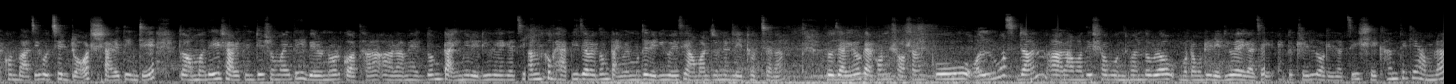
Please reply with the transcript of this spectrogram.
এখন বাজে হচ্ছে দশ সাড়ে তিনটে। তো আমাদের সাড়ে তিনটের সময়তেই বেরোনোর কথা আর আমি একদম টাইমে রেডি হয়ে গেছি। আমি খুব হ্যাপি যে একদম টাইমের মধ্যে রেডি হয়েছি আমার জন্য লেট হচ্ছে না। তো যাই হোক এখন শশাঙ্ক অলমোস্ট ডান আর আমাদের সব বন্ধু বান্ধবরাও মোটামুটি রেডি হয়ে গেছে। একটা ট্রেন লগে যাচ্ছি। সেখান থেকে আমরা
